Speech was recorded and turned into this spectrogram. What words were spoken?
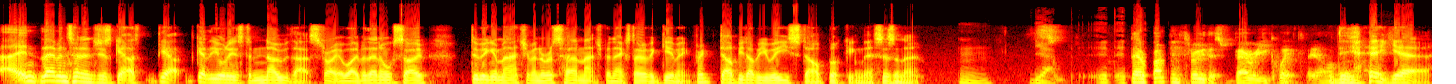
uh, them intending to just get us get get the audience to know that straight away, but then also doing a match and then a return match for next day with a gimmick. Very WWE style booking, this isn't it? Yeah, it, it, They're running through this very quickly, aren't they? Yeah, yeah.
